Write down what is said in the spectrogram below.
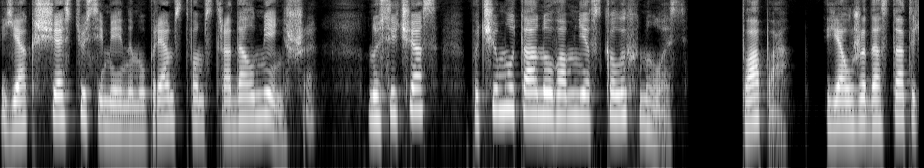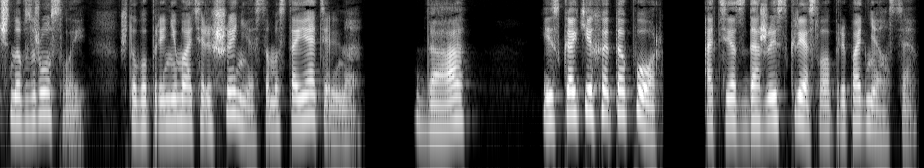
Я, к счастью, семейным упрямством страдал меньше, но сейчас почему-то оно во мне всколыхнулось. «Папа, Я уже достаточно взрослый, чтобы принимать решения самостоятельно. Да. Из каких это пор? Отец даже из кресла приподнялся.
